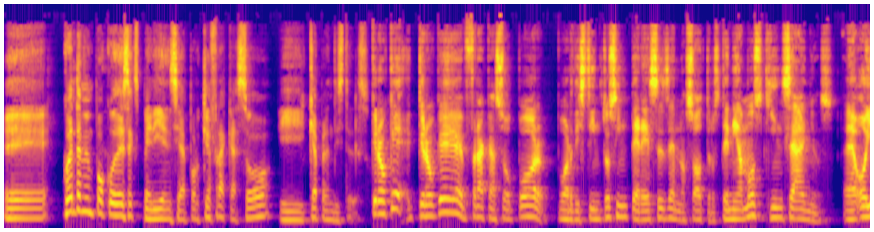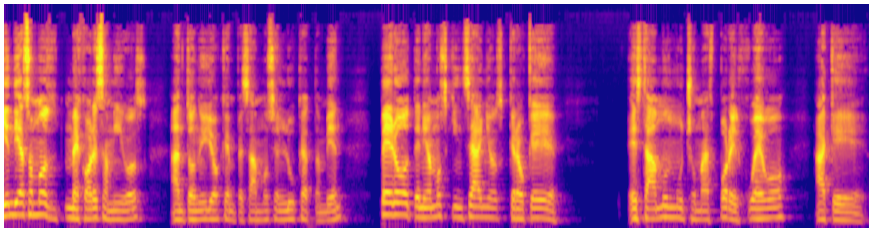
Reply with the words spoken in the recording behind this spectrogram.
Eh, cuéntame un poco de esa experiencia. ¿Por qué fracasó y qué aprendiste de eso? Creo que, creo que fracasó por, por distintos intereses de nosotros. Teníamos 15 años. Eh, hoy en día somos mejores amigos. Antonio y yo que empezamos en Luca también. Pero teníamos 15 años. Creo que estábamos mucho más por el juego a que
